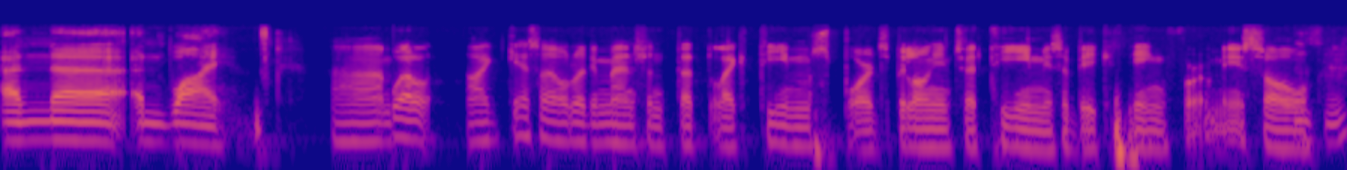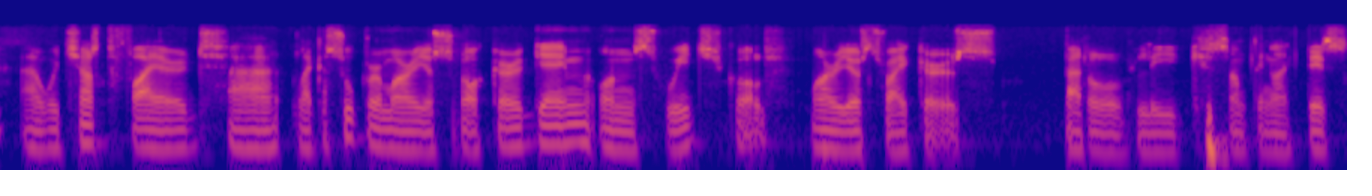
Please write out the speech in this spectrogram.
and uh, and why? Um, well, I guess I already mentioned that like team sports, belonging to a team is a big thing for me. So mm-hmm. uh, we just fired uh, like a Super Mario Soccer game on Switch called Mario Strikers Battle League, something like this,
